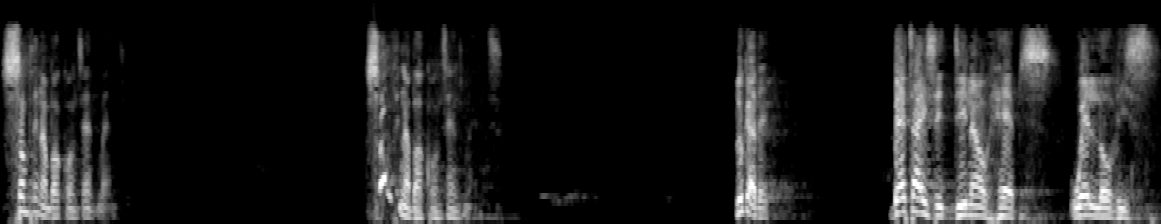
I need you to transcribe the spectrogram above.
Something about contentment. Something about contentment. Look at it. Better is a dinner of herbs where love is.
